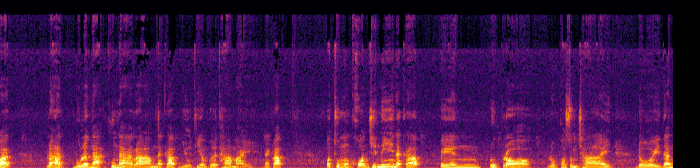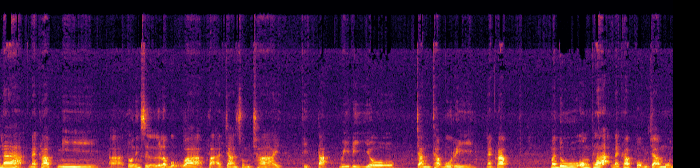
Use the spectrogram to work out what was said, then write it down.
วัดราชบุรณะคุณารามนะครับ อยู่ที่อำเภอท่าใหม่นะครับ วัตถุมงคลชิ้นนี้นะครับเป็นรูปหล่อหลวงพ่อสมชาย โดยด้านหน้านะครับมีตัวหนังสือระบุว่าพระอาจารย์สมชาย ทิตะวิริโย จันทบุรีนะครับ มาดูองค์พระนะครับ ผมจะหมุน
